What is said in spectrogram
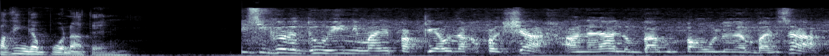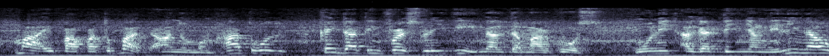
Pakinggan po natin. Siguraduhin ni Manny Pacquiao na kapag siya ang nanalong bagong Pangulo ng Bansa, maipapatupad ang anumang hatol kay dating First Lady Imelda Marcos. Ngunit agad din niyang nilinaw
